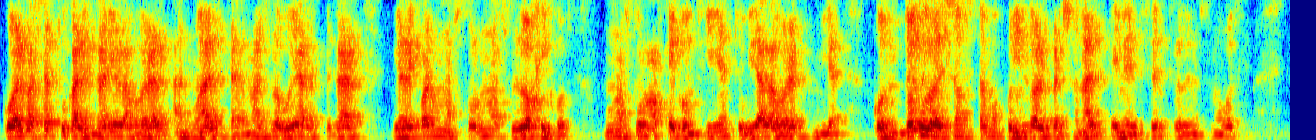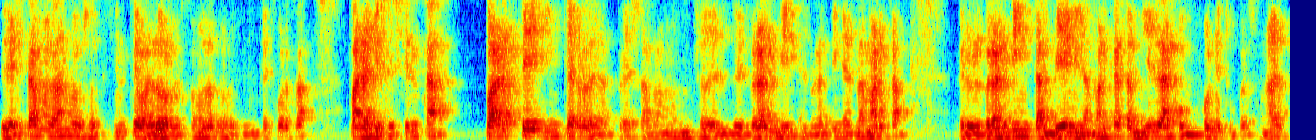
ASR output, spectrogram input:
cuál va a ser tu calendario laboral anual, que además lo voy a respetar, voy a adecuar unos turnos lógicos, unos turnos que concilien tu vida laboral y familiar. Con todo eso estamos poniendo al personal en el centro de nuestro negocio. Le estamos dando el suficiente valor, le estamos dando la suficiente fuerza para que se sienta parte íntegra de la empresa. Hablamos mucho del, del branding, el branding es la marca, pero el branding también y la marca también la compone tu personal.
